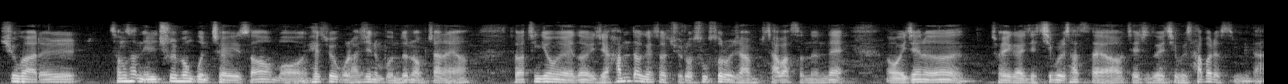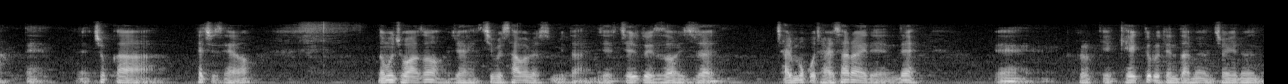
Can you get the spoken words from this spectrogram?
휴가를 성산 1출봉 근처에서 뭐 해수욕을 하시는 분들은 없잖아요. 저 같은 경우에도 이제 함덕에서 주로 숙소를 잡, 잡았었는데 어, 이제는 저희가 이제 집을 샀어요. 제주도에 집을 사버렸습니다. 네, 네, 축하해 주세요. 너무 좋아서 이제 집을 사버렸습니다. 이제 제주도에서 이제 잘 먹고 잘 살아야 되는데 예, 그렇게 계획대로 된다면 저희는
